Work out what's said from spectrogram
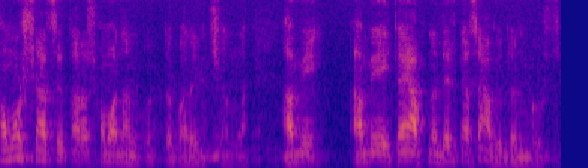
সমস্যা আছে তারা সমাধান করতে পারে ইনশাল্লাহ আমি আমি এটাই আপনাদের কাছে আবেদন করছি।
